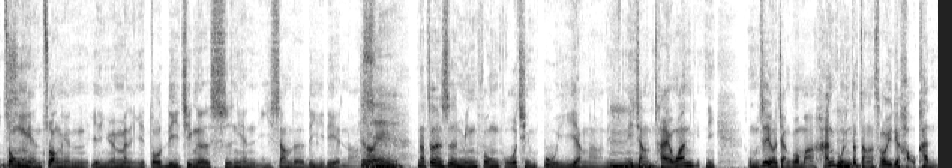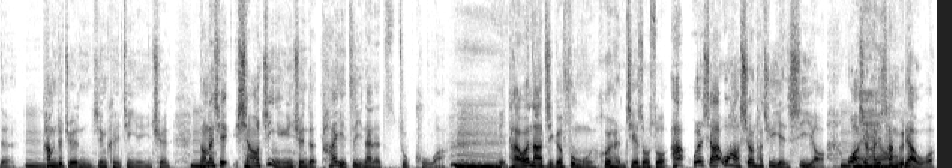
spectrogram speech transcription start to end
中年、壮年演员们也都历经了十年以上的历练啊。对，那真的是民风国情不一样啊。你、嗯、你讲台湾你。我们之前有讲过嘛，韩国你都长得稍微有点好看的，嗯，他们就觉得你今天可以进演艺圈，嗯、然后那些想要进演艺圈的，他也自己耐得住苦啊，嗯，你台湾哪几个父母会很接受说啊，我的小孩我好希望他去演戏哦，我好希望他去唱歌跳舞，哦，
